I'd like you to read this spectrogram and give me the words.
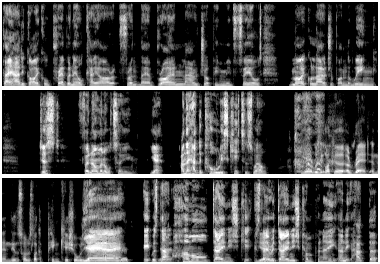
They had a guy called Preben Elkjær up front. They had Brian Laudrup in midfield, Michael Laudrup on the wing. Just phenomenal team. Yeah. And they had the coolest kit as well. Yeah, was it like a, a red and then the other side was like a pinkish or was it yeah. like a It was Yeah. that Hummel Danish kit because Yeah. they're a Danish company, and it had the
